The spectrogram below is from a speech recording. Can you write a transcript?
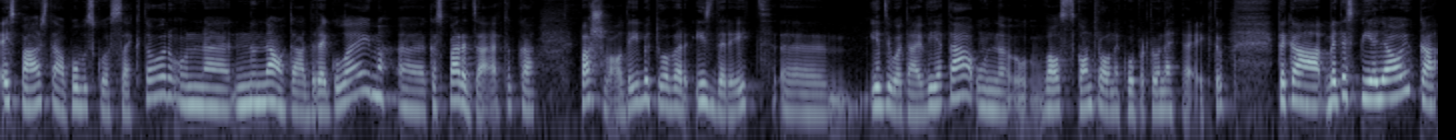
es pārstāvu publisko sektoru, un nu, nav tāda regulējuma, kas paredzētu, ka pašvaldība to var izdarīt iedzīvotāju vietā, un valsts kontrole neko par to neteiktu. Tā kā, bet es pieļauju, ka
